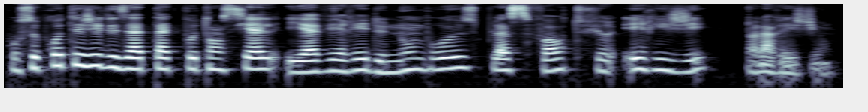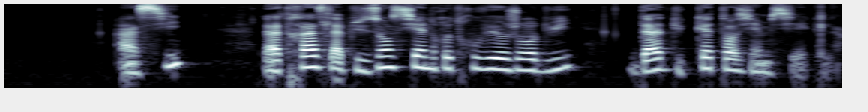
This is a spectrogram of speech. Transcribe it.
Pour se protéger des attaques potentielles et avérées, de nombreuses places fortes furent érigées dans la région. Ainsi, la trace la plus ancienne retrouvée aujourd'hui date du XIVe siècle.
